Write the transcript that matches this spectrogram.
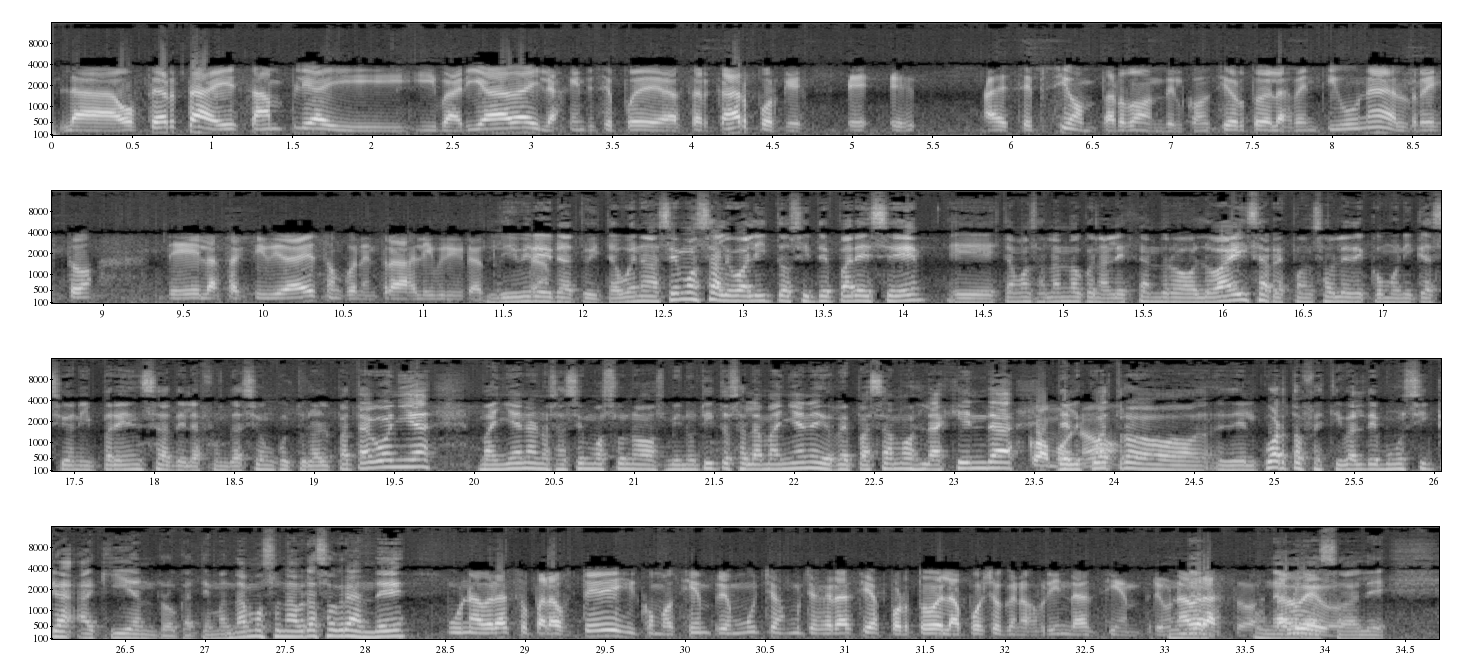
la oferta es amplia y, variada y la gente se puede acercar porque a excepción, perdón, del concierto de las 21, el resto de las actividades son con entradas libre y gratuita. Libre y gratuita. Bueno, hacemos algo, Alito, si te parece. Eh, estamos hablando con Alejandro Loaiza, responsable de comunicación y prensa de la Fundación Cultural Patagonia. Mañana nos hacemos unos minutitos a la mañana y repasamos la agenda del, del cuarto Festival de Música aquí en Roca. Te mandamos un abrazo grande. Un abrazo para ustedes y como siempre, muchas, muchas gracias por todo el apoyo que nos brindan siempre. Un abrazo. Un abrazo,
